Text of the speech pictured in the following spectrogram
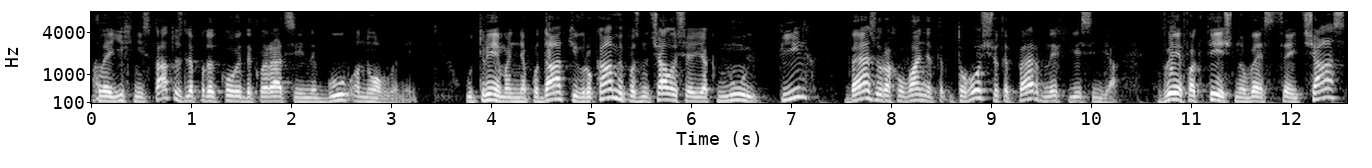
але їхній статус для податкової декларації не був оновлений. Утримання податків роками позначалося як нуль пільг без урахування того, що тепер в них є сім'я. Ви фактично весь цей час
